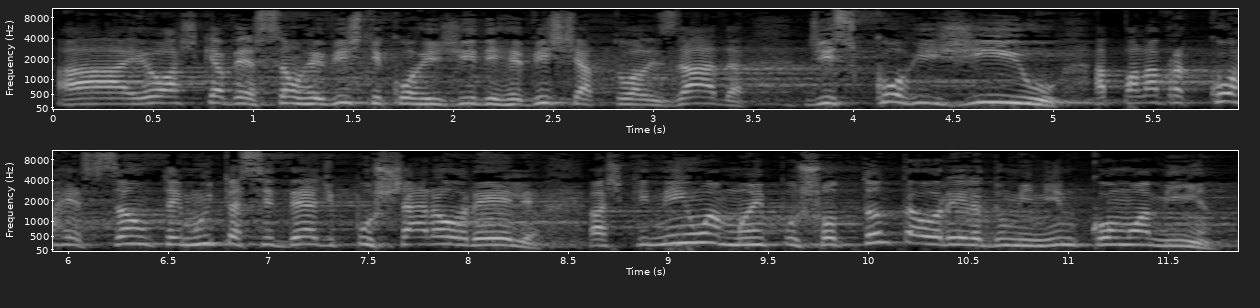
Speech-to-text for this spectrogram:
Ah, eu acho que a versão revista e corrigida e revista atualizada diz corrigiu. A palavra correção tem muito essa ideia de puxar a orelha. Acho que nenhuma mãe puxou tanta a orelha do menino como a minha.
